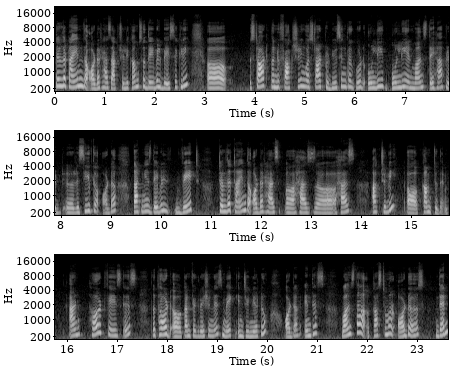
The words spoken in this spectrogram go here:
till the time the order has actually come. So, they will basically uh, start manufacturing or start producing the good only only and once they have re uh, received the order. That means they will wait till the time the order has uh, has uh, has actually come to them. And third phase is the third configuration is make engineer to order in this once the customer orders then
